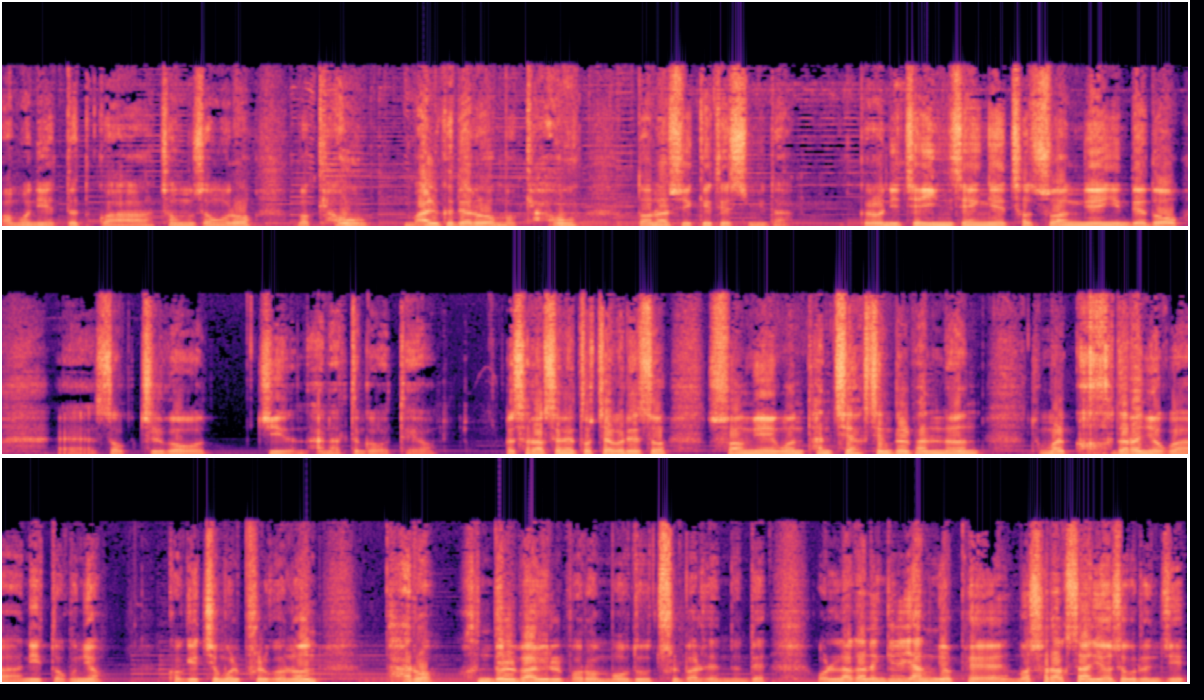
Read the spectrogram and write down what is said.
어머니의 뜻과 정성으로 뭐 겨우 말 그대로 뭐 겨우 떠날 수 있게 됐습니다. 그러니 제 인생의 첫 수학여행인데도 썩 즐거웠지 않았던 것 같아요. 설악산에 도착을 해서 수학여행 원 단체 학생들 받는 정말 커다란 여관이 있더군요. 거기에 짐을 풀고는 바로 흔들바위를 보러 모두 출발을 했는데 올라가는 길 양옆에 뭐 설악산이어서 그런지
